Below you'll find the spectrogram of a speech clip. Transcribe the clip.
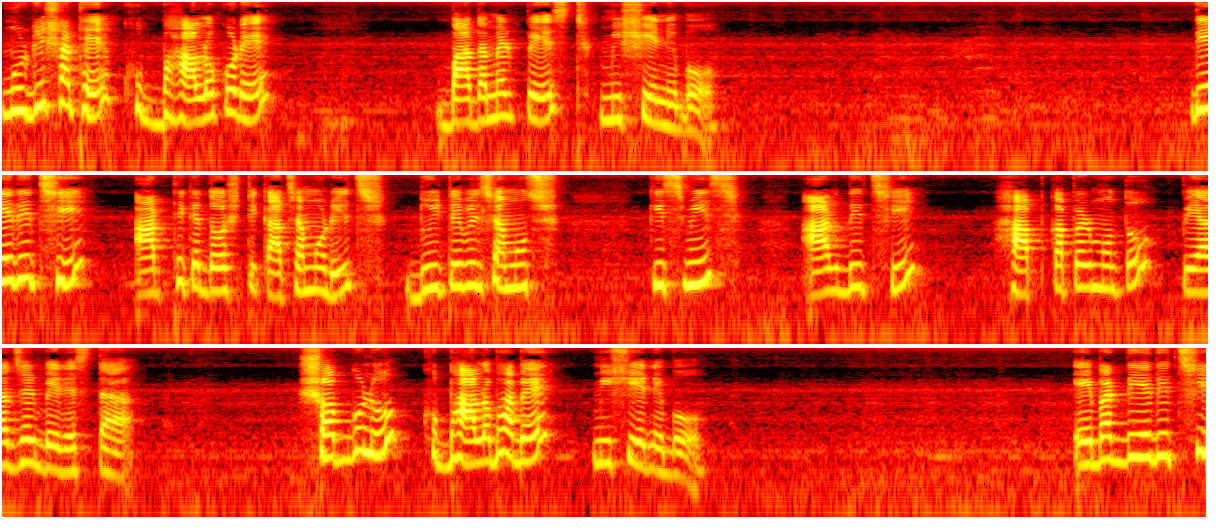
মুরগির সাথে খুব ভালো করে বাদামের পেস্ট মিশিয়ে নেব। দিয়ে দিচ্ছি আট থেকে দশটি কাঁচামরিচ, দুই টেবিল চামচ কিশমিশ আর দিচ্ছি হাফ কাপের মতো পেঁয়াজের বেরেস্তা। সবগুলো খুব ভালোভাবে মিশিয়ে নেব। এবার দিয়ে দিচ্ছি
